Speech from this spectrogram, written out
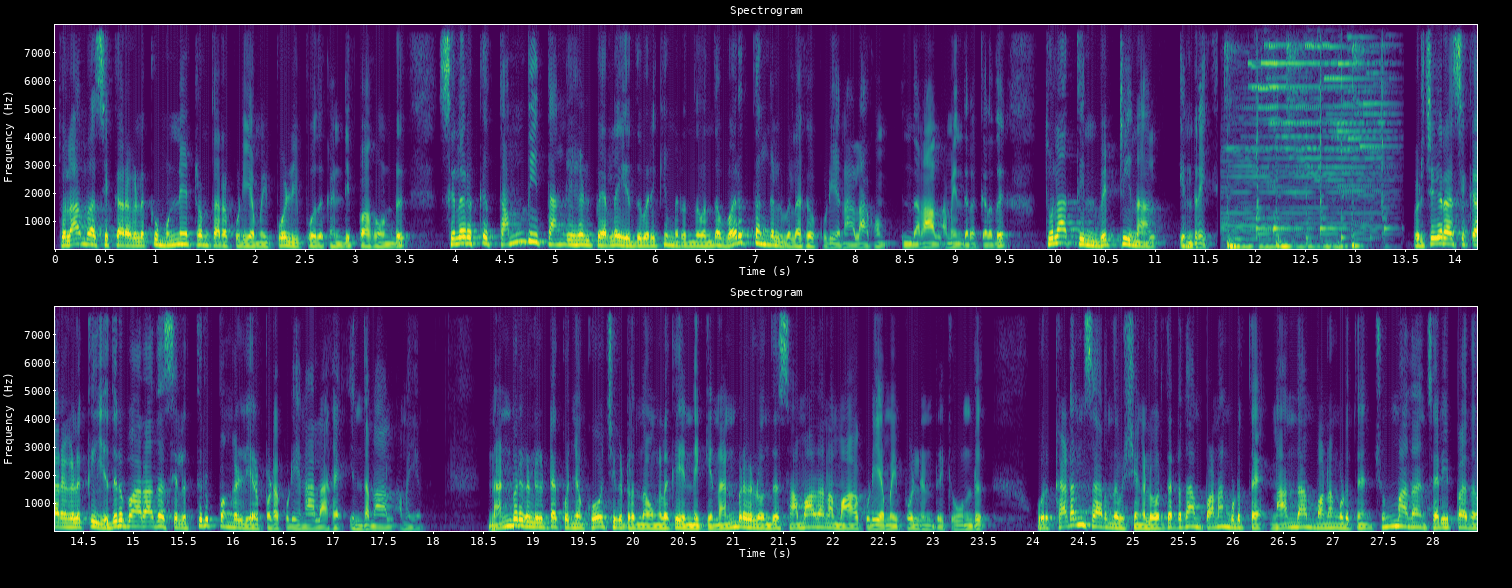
துலாம் ராசிக்காரர்களுக்கு முன்னேற்றம் தரக்கூடிய அமைப்புகள் இப்போது கண்டிப்பாக உண்டு. சிலருக்கு தம்பி தங்கைகள் பேரில் இதுவரைக்கும் இருந்து வந்த வருத்தங்கள் விலகக்கூடிய நாளாகும் இந்த நாள் அமைந்திருக்கிறது. துலாத்தின் வெற்றி நாள் இன்றைக்கு. விருச்சிகராசிக்காரர்களுக்கு எதிர்பாராத சில திருப்பங்கள் ஏற்படக்கூடிய நாளாக இந்த நாள் அமையும். நண்பர்கள்கிட்ட கொஞ்சம் கோச்சிக்கிட்டு இருந்தவங்களுக்கு இன்றைக்கி நண்பர்கள் வந்து சமாதானம் ஆகக்கூடிய அமைப்புகள் இன்றைக்கு உண்டு. ஒரு கடன் சார்ந்த விஷயங்கள். ஒருத்தட்ட தான் பணம் கொடுத்தேன். நான் தான் பணம் கொடுத்தேன். சும்மா தான். சரிப்பா அதை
